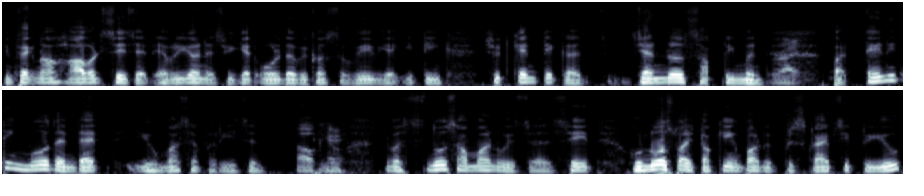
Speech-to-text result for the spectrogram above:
In fact, now Harvard says that everyone, as we get older, because the way we are eating, should can take a general supplement. Right. But anything more than that, you must have a reason. Okay. You, know, you must know someone who is uh, said who knows what he's talking about, who prescribes it to you,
